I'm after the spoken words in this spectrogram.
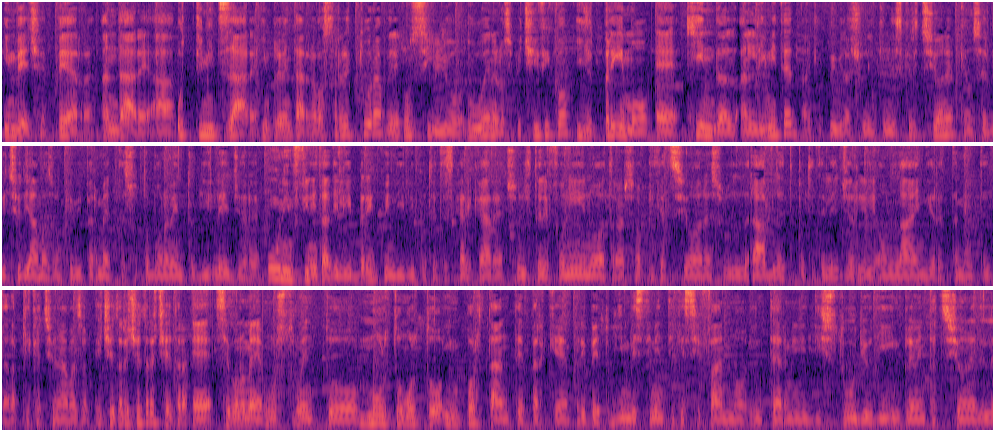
invece per andare a ottimizzare, implementare la vostra lettura, ve ne consiglio due nello specifico. Il primo è Kindle Unlimited, anche qui vi lascio il link in descrizione, che è un servizio di Amazon che vi permette sotto abbonamento di leggere un'infinità di libri, quindi li potete scaricare sul telefonino attraverso l'applicazione, sul tablet, potete leggerli online direttamente dall'applicazione Amazon, eccetera, eccetera, eccetera. È secondo me uno strumento molto molto importante perché, ripeto, gli investimenti che si fanno in termini di studio, di implementazione delle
